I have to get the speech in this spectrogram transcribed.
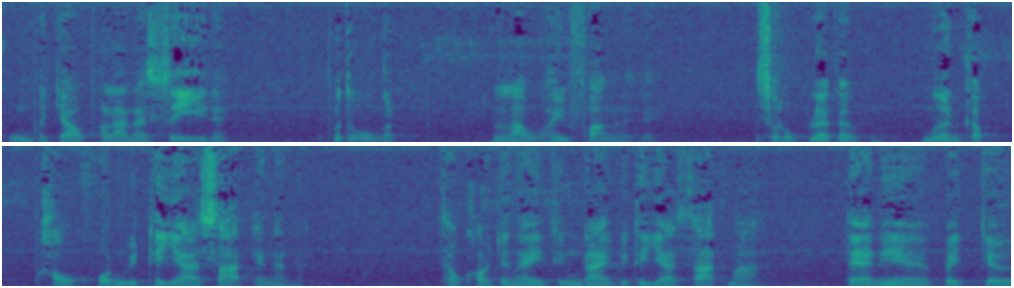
กรุงพระเจ้าพาราณสีเนี่ยพระองค์ก็เล่าให้ฟังเลย สรุปแล้วก็เหมือนกับเขาค้นวิทยาศาสตร์อย่างนั้นเขาเขาจะไงถึงได้วิทยาศาสตร์มา แต่เนี่ยไปเจอ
